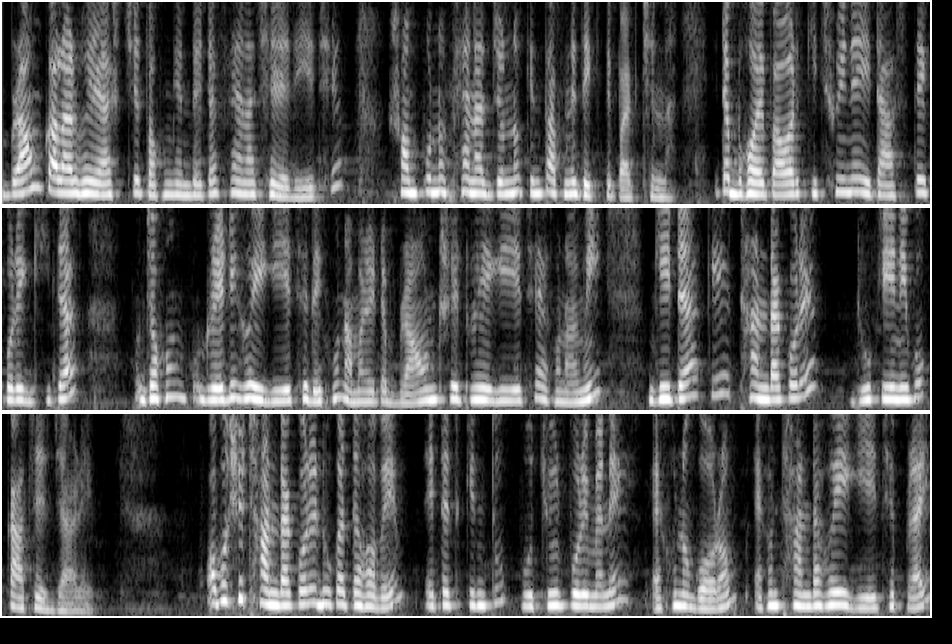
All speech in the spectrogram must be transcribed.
ব্রাউন কালার হয়ে আসছে, তখন কিন্তু এটা ফেনা ছেড়ে দিয়েছে। সম্পূর্ণ ফেনার জন্য কিন্তু আপনি দেখতে পাচ্ছেন না। এটা ভয় পাওয়ার কিছুই নেই, এটা আস্তে করে ঘিটা যখন রেডি হয়ে গিয়েছে, দেখুন আমার এটা ব্রাউন শেড হয়ে গিয়েছে, এখন আমি ঘিটাকে ঠান্ডা করে ঢুকিয়ে নিব কাচের জারে। অবশ্যই ঠান্ডা করে ঢুকাতে হবে, এটা কিন্তু প্রচুর পরিমাণে এখনও গরম, এখন ঠান্ডা হয়ে গিয়েছে প্রায়।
